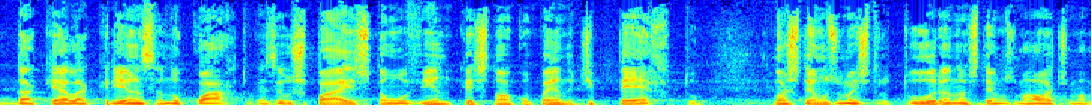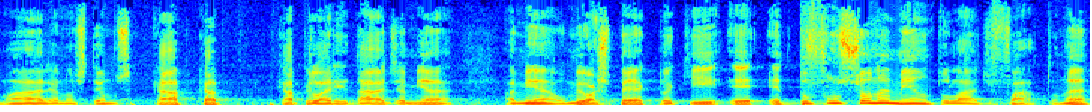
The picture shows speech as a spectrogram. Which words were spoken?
daquela criança no quarto. Quer dizer, os pais estão ouvindo porque estão acompanhando de perto. Nós temos uma estrutura, nós temos uma ótima malha, nós temos cap, cap, capilaridade. A minha, a minha, o meu aspecto aqui é, é do funcionamento lá, de fato, né?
